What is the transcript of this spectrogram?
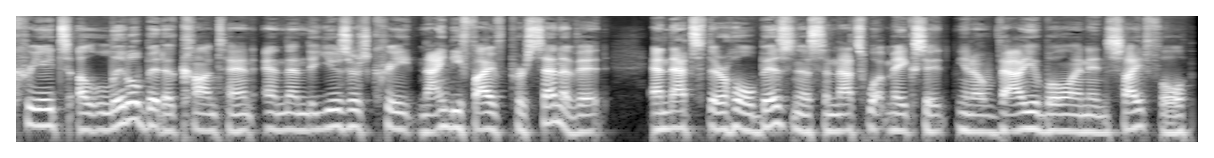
creates a little bit of content and then the users create 95% of it. And that's their whole business. And that's what makes it, you know, valuable and insightful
